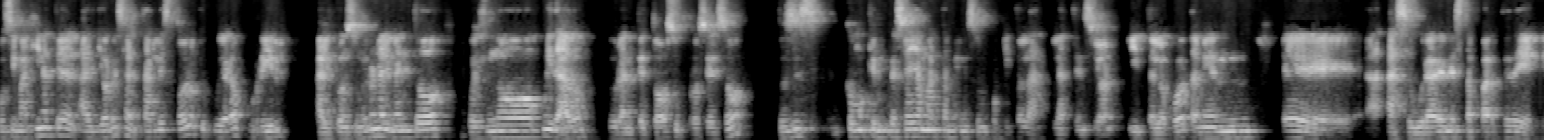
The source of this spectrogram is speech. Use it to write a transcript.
pues imagínate al, yo resaltarles todo lo que pudiera ocurrir al consumir un alimento pues no cuidado durante todo su proceso, entonces como que empezó a llamar también un poquito la, atención y te lo puedo también eh, asegurar en esta parte de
